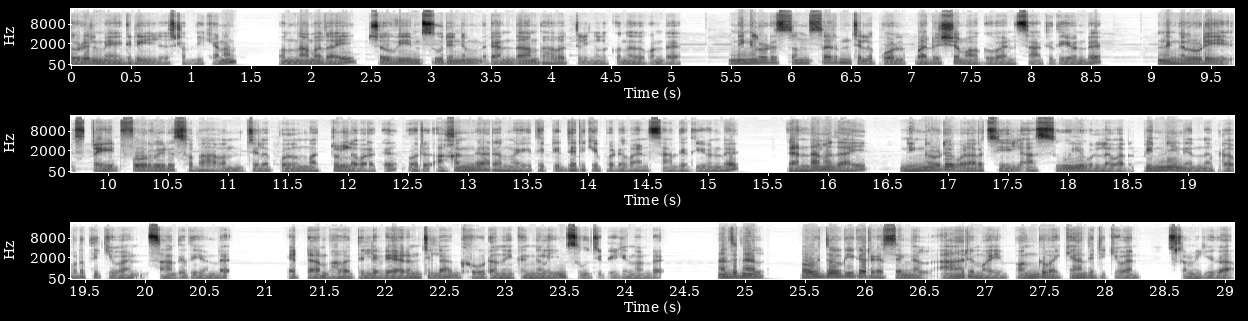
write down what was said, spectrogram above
തൊഴിൽ മേഖലയിൽ ശ്രദ്ധിക്കണം. ഒന്നാമതായി ചൊവ്വയും സൂര്യനും രണ്ടാം ഭാവത്തിൽ നിൽക്കുന്നത് കൊണ്ട് നിങ്ങളുടെ സംസാരം ചിലപ്പോൾ പരുഷമാകുവാൻ സാധ്യതയുണ്ട്. നിങ്ങളുടെ സ്ട്രെയിറ്റ് ഫോർവേഡ് സ്വഭാവം ചിലപ്പോൾ മറ്റുള്ളവർക്ക് ഒരു അഹങ്കാരമായി തെറ്റിദ്ധരിക്കപ്പെടുവാൻ സാധ്യതയുണ്ട്. രണ്ടാമതായി നിങ്ങളുടെ വളർച്ചയിൽ അസൂയുള്ളവർ പിന്നിൽ നിന്ന് പ്രവർത്തിക്കുവാൻ സാധ്യതയുണ്ട്. എട്ടാം ഭാവത്തിലെ വ്യാഴം ചില ഗൂഢനീക്കങ്ങളെയും സൂചിപ്പിക്കുന്നുണ്ട്. അതിനാൽ ഔദ്യോഗിക രഹസ്യങ്ങൾ ആരുമായും പങ്കുവയ്ക്കാതിരിക്കുവാൻ ശ്രമിക്കുക.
